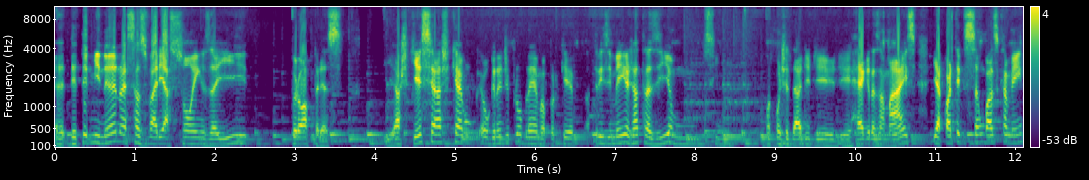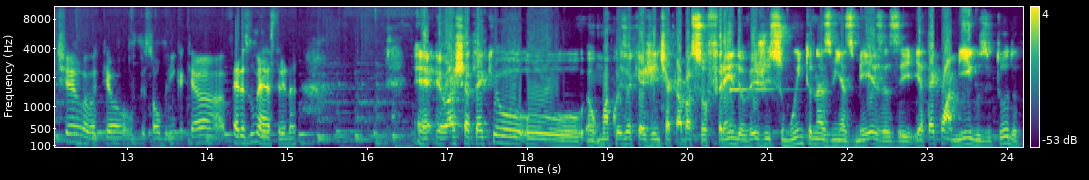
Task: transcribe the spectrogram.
é, determinando essas variações aí próprias. E acho que esse acho que é o, é o grande problema, porque a 3,5 já trazia assim, uma quantidade de, de, regras a mais, e a quarta edição basicamente é que é o pessoal brinca que é a férias do mestre, né? É, eu acho até que o, o, uma coisa que a gente acaba sofrendo, eu vejo isso muito nas minhas mesas e, e até com amigos e tudo,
